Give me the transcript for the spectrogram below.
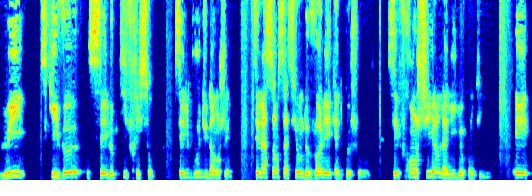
Lui, ce qu'il veut, c'est le petit frisson, c'est le goût du danger, c'est la sensation de voler quelque chose, c'est franchir la ligne continue. Et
